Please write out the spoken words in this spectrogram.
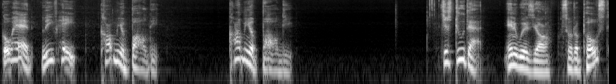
go ahead leave hate Call me a baldy. Call me a baldy. Just do that. Anyways, y'all. So the post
